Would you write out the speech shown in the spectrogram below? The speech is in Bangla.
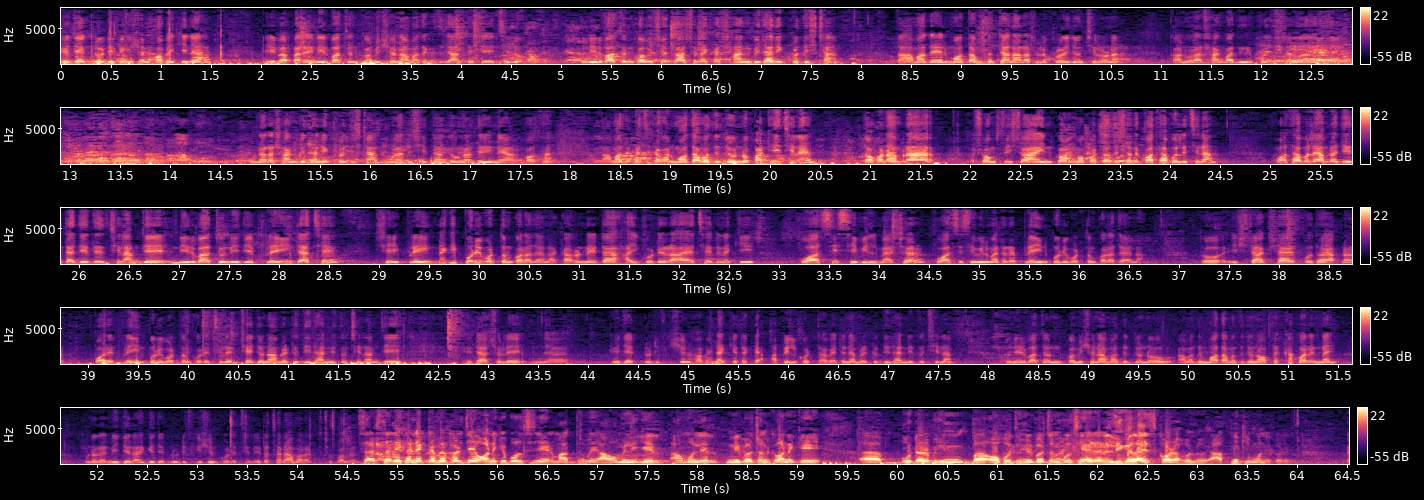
গেজেট নোটিফিকেশন হবে কিনা, এই ব্যাপারে নির্বাচন কমিশন আমাদের কাছে জানতে চেয়েছিল। নির্বাচন কমিশন তো আসলে একটা সাংবিধানিক প্রতিষ্ঠান। তা আমাদের মতামত জানার আসলে প্রয়োজন ছিল না, কারণ ওরা সাংবাদিক প্রতিষ্ঠান ওনারা সাংবিধানিক প্রতিষ্ঠান, ওনাদের সিদ্ধান্ত ওনাদেরই নেওয়ার কথা। আমাদের কাছে যখন মতামতের জন্য পাঠিয়েছিলেন, তখন আমরা সংশ্লিষ্ট আইন কর্মকর্তাদের সাথে কথা বলেছিলাম। কথা বলে আমরা যেটা যেতেছিলাম যে নির্বাচনী যে প্লেইন্ট আছে সেই প্লেইন্ট নাকি পরিবর্তন করা যায় না। কারণ এটা হাইকোর্টের রায় আছে, এটা নাকি quasi civil matter quasi civil ম্যাটারে plaint পরিবর্তন করা যায় না। তো ইশরাক সাহেব বোধহয় আপনার পরে প্লেইন পরিবর্তন করেছিলেন, সেই জন্য আমরা একটু দ্বিধান্বিত ছিলাম যে এটা আসলে গেজেট নোটিফিকেশন হবে নাকি এটাকে আপিল করতে হবে, এটা নিয়ে আমরা একটু দ্বিধান্বিত ছিলাম। নির্বাচন কমিশন আমাদের জন্য, আমাদের মতামতের জন্য অপেক্ষা করেন নাই। ওনারা নিজেরা গেজেট নোটিফিকেশন করেছেন। এটা ছাড়া আমার আর কিছু বলার স্যার স্যার এখানে একটা ব্যাপার যে অনেকে বলছে যে এর মাধ্যমে আওয়ামী লীগের আমলের নির্বাচনকে অনেকে ভোটারবিহীন বা অবৈধ নির্বাচন বলছে এটা লিগালাইজ করা হলো। আপনি কি মনে করেন?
